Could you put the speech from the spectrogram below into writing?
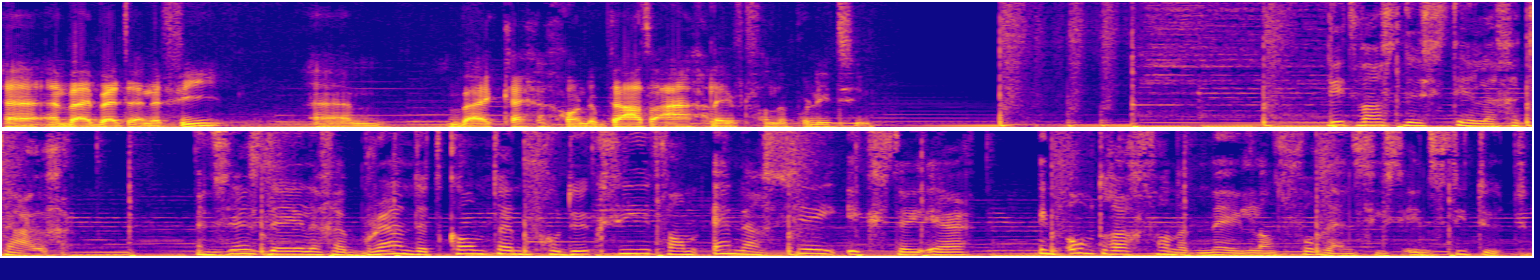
Uh, en wij bij het NFI, um, wij krijgen gewoon de data aangeleverd van de politie. Dit was De Stille Getuige. Een zesdelige branded content productie van NRC XTR in opdracht van het Nederlands Forensisch Instituut.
